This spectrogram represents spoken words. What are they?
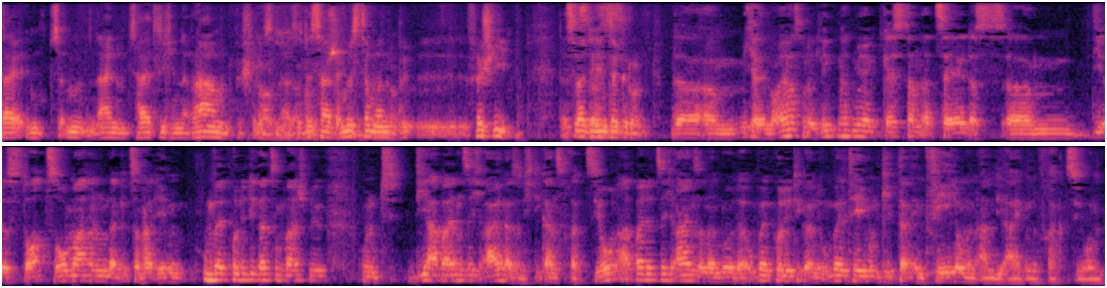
in, einem zeitlichen Rahmen beschließen. Genau, also deshalb müsste man äh, verschieben. Das, das war der das, Hintergrund. Der, ähm, Michael Neuhaus von den Linken hat mir gestern erzählt, dass ähm, die das dort so machen, da gibt es dann halt eben Umweltpolitiker zum Beispiel und die arbeiten sich ein, also nicht die ganze Fraktion arbeitet sich ein, sondern nur der Umweltpolitiker in die Umweltthemen und gibt dann Empfehlungen an die eigene Fraktion.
